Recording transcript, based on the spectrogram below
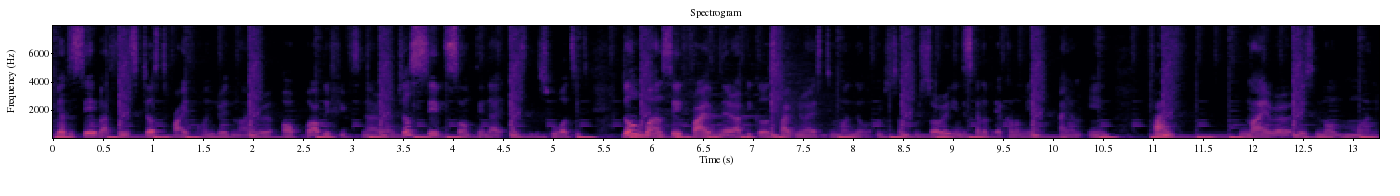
you have to save at least just 500 naira or probably 50 naira just save something that is worth it. Don't go and save 5 naira because 5 naira is too much. No I'm, so, I'm sorry in this kind of economy I, I am in 5 naira is not money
